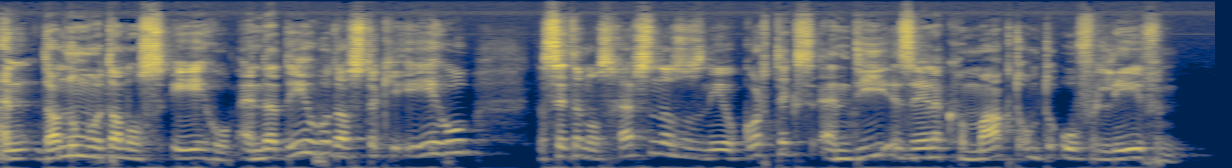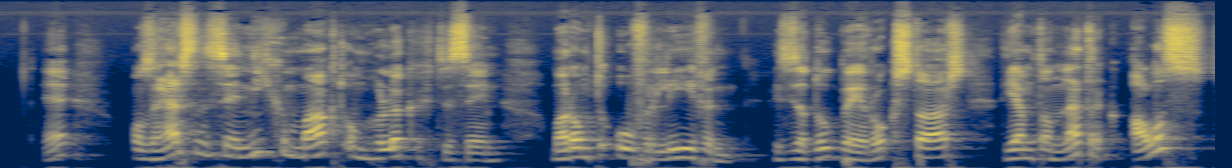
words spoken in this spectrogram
en dan noemen we dan ons ego. En dat ego, dat stukje ego, dat zit in ons hersenen, dat is ons neocortex, en die is eigenlijk gemaakt om te overleven. Onze hersenen zijn niet gemaakt om gelukkig te zijn, maar om te overleven. Je ziet dat ook bij rockstars. Die hebben dan letterlijk alles.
